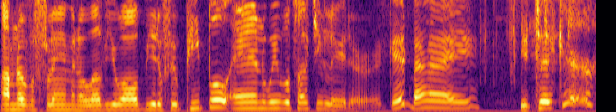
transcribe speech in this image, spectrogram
I'm Nova Flame, and I love you all, beautiful people, and we will talk to you later. Goodbye. You take care.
